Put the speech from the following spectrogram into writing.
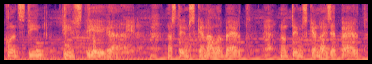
Clandestino, te investiga Nós temos canal aberto. Não temos canais é perto.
